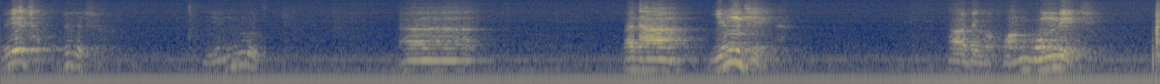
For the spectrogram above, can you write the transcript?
癸丑这个时候，迎入，呃，把他迎进到这个皇宫里去。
